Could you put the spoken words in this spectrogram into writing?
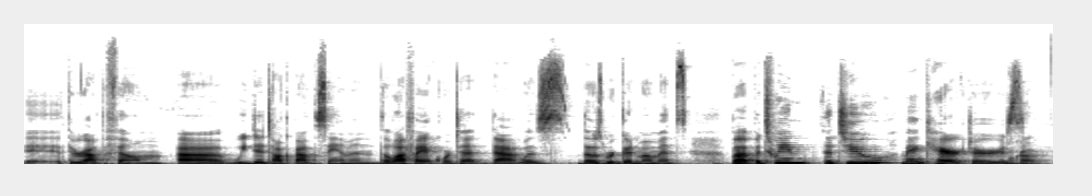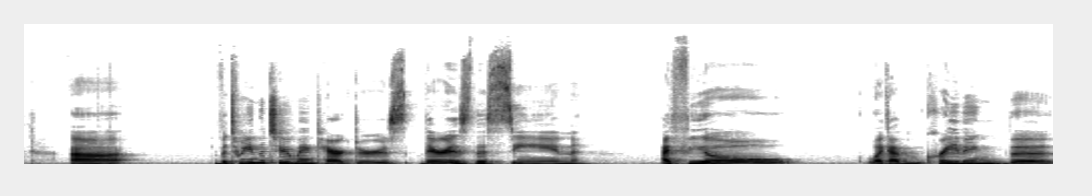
eh, throughout the film. Uh, we did talk about the salmon, the Lafayette Quartet. That was those were good moments, but between the two main characters, Okay. Uh, between the two main characters, there is this scene. I feel like I'm craving the.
